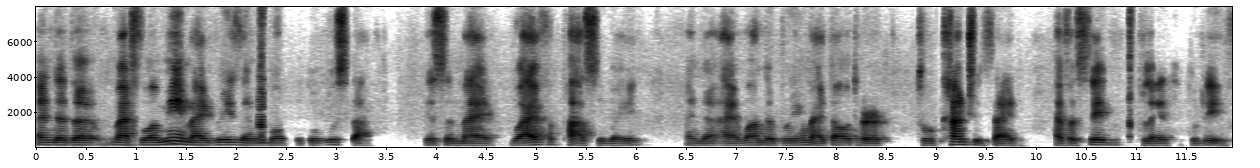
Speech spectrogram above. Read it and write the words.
And the my for me, my reason more to do Woodstock is my wife passed away, and I want to bring my daughter to countryside, have a safe place to live.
